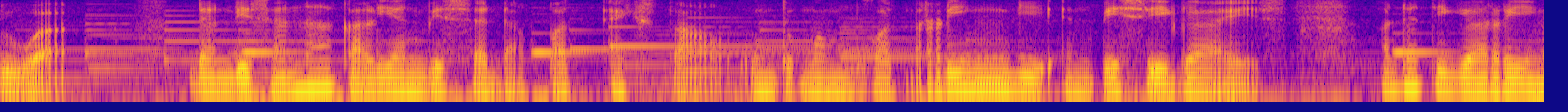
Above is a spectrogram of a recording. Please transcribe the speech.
2 dan di sana kalian bisa dapat ekstal untuk membuat ring di NPC guys. Ada tiga ring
